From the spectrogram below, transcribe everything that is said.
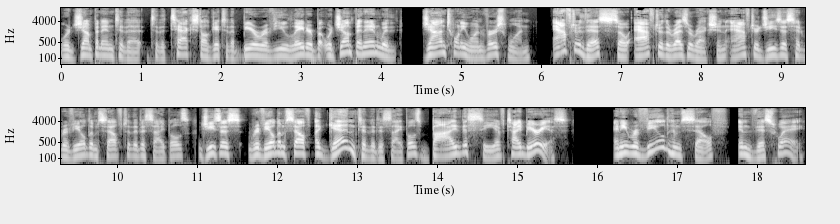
We're jumping into the to the text. I'll get to the beer review later, but we're jumping in with John 21 verse 1 after this, so after the resurrection, after Jesus had revealed himself to the disciples, Jesus revealed himself again to the disciples by the Sea of Tiberias. And he revealed himself in this way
